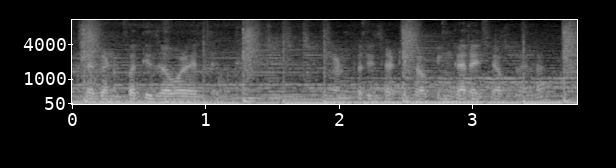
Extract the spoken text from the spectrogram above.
आता गणपती जवळ येत आहेत गणपतीसाठी शॉपिंग करायची आपल्याला.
